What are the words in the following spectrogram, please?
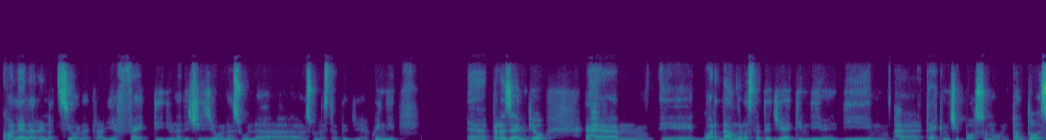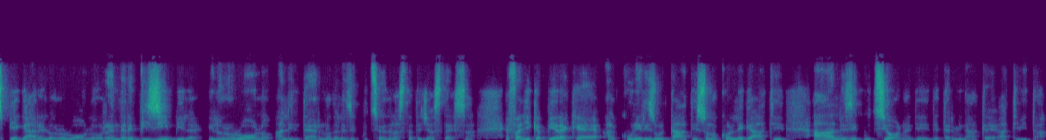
qual è la relazione tra gli effetti di una decisione sul, uh, sulla strategia. Quindi, eh, per esempio, ehm, guardando la strategia i team di, di eh, tecnici possono intanto spiegare il loro ruolo, rendere visibile il loro ruolo all'interno dell'esecuzione della strategia stessa e fargli capire che alcuni risultati sono collegati all'esecuzione di determinate attività.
